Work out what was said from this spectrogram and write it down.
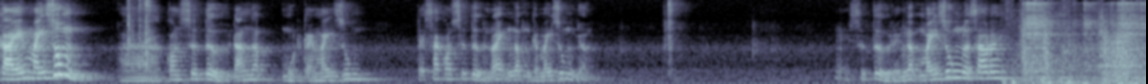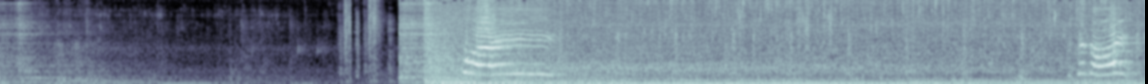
cái máy rung. À, con sư tử đang ngậm một cái máy rung. Tại sao con sư tử nó lại ngậm cái máy rung nhỉ? Sư tử để ngậm máy rung là sao đây? Uầy! Chết rồi!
